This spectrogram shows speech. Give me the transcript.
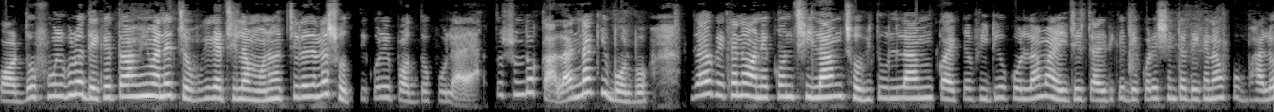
পদ্ম ফুলগুলো দেখে তো আমি মানে চমকে গেছিলাম। মনে হচ্ছিল যেন সত্যি করে পদ্ম ফুল। আর এত সুন্দর কালার না কি বলব? যাই হোক, এখানে অনেকক্ষণ ছিলাম, ছবি তুললাম, কয়েকটা ভিডিও করলাম, আর এই যে চারিদিকে ডেকোরেশনটা দেখে নাও, খুব ভালো।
